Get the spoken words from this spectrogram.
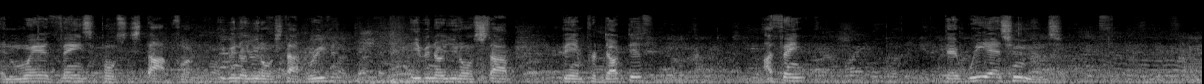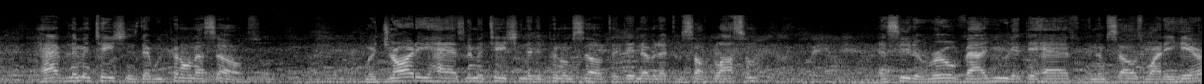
and where things supposed to stop from you, even though you don't stop breathing, even though you don't stop being productive, I think that we as humans have limitations that we put on ourselves. Majority has limitations that they put on themselves that they never let themselves blossom and see the real value that they have in themselves while they're here.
